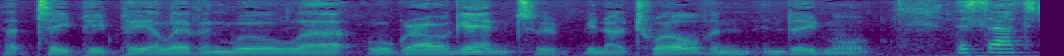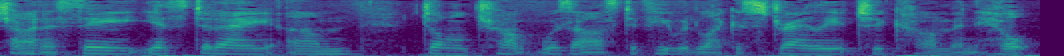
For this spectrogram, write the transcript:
that TPP 11 will uh, will grow again to you know 12 and indeed more. The South China Sea yesterday. Um, Donald Trump was asked if he would like Australia to come and help,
